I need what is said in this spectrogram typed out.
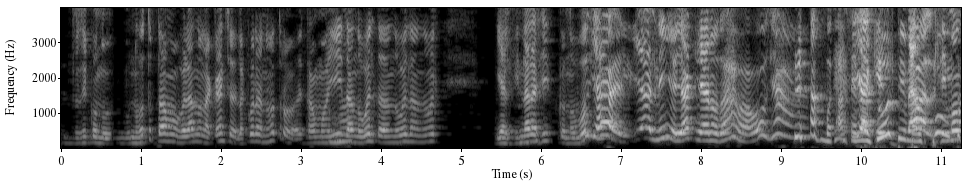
entonces cuando nosotros estábamos velando en la cancha de la escuela, nosotros estábamos ahí Ajá. dando vueltas, dando vueltas, dando vueltas. Y al final así, cuando vos ya, ya el niño ya que ya no daba, vos ya. Así en ya las últimas. estaba-. Simón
